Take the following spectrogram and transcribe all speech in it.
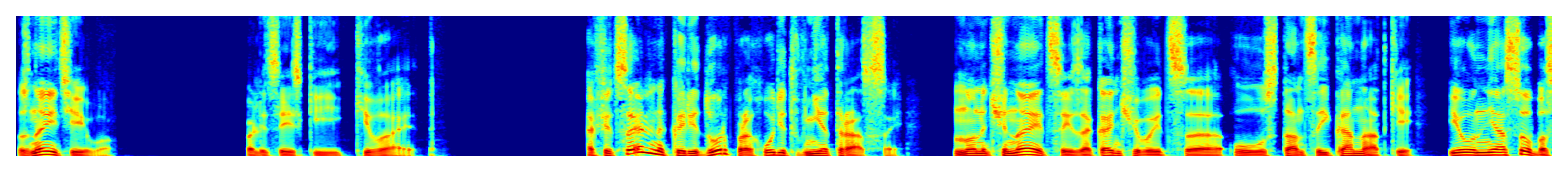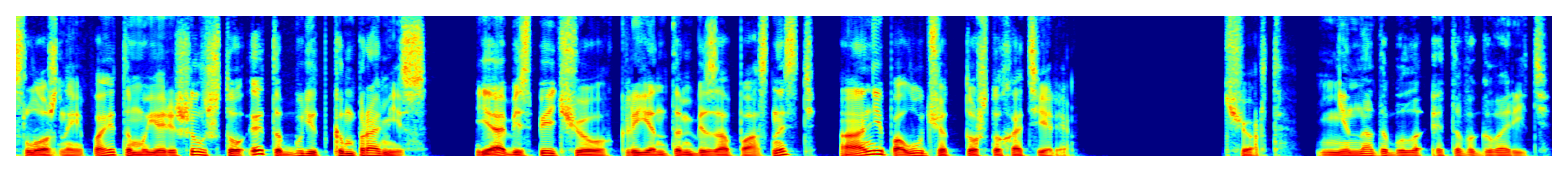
Знаете его? Полицейский кивает. Официально коридор проходит вне трассы, но начинается и заканчивается у станции канатки, и он не особо сложный, поэтому я решил, что это будет компромисс. Я обеспечу клиентам безопасность, а они получат то, что хотели. Черт, не надо было этого говорить.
